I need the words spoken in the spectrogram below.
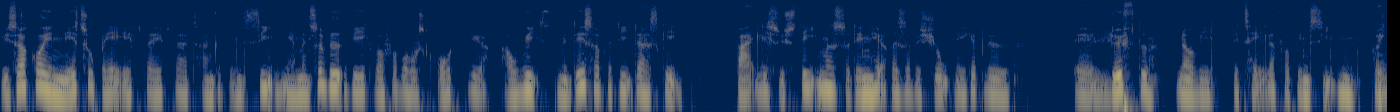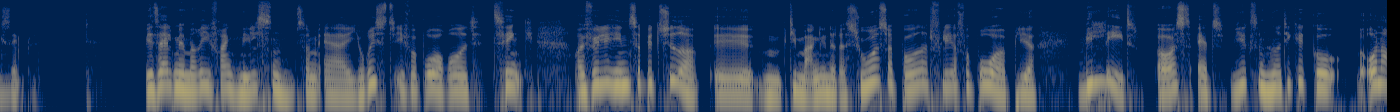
vi så går i netto bagefter, efter at have tanket benzin, jamen så ved vi ikke, hvorfor vores kort bliver afvist. Men det er så fordi, der er sket fejl i systemet, så den her reservation ikke er blevet øh, løftet, når vi betaler for benzinen, for mm. eksempel. Vi har talt med Marie Frank Nielsen, som er jurist i Forbrugerrådet Tænk. Og ifølge hende så betyder øh, de manglende ressourcer både, at flere forbrugere bliver vildledt, og også at virksomheder de kan gå under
